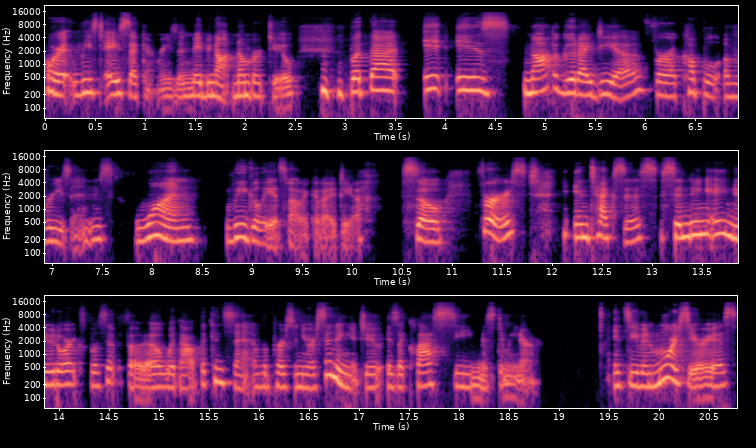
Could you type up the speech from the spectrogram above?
or at least a second reason, maybe not number 2, but that it is not a good idea for a couple of reasons. One, legally it's not a good idea. So, first, in Texas, sending a nude or explicit photo without the consent of the person you are sending it to is a Class C misdemeanor. It's even more serious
